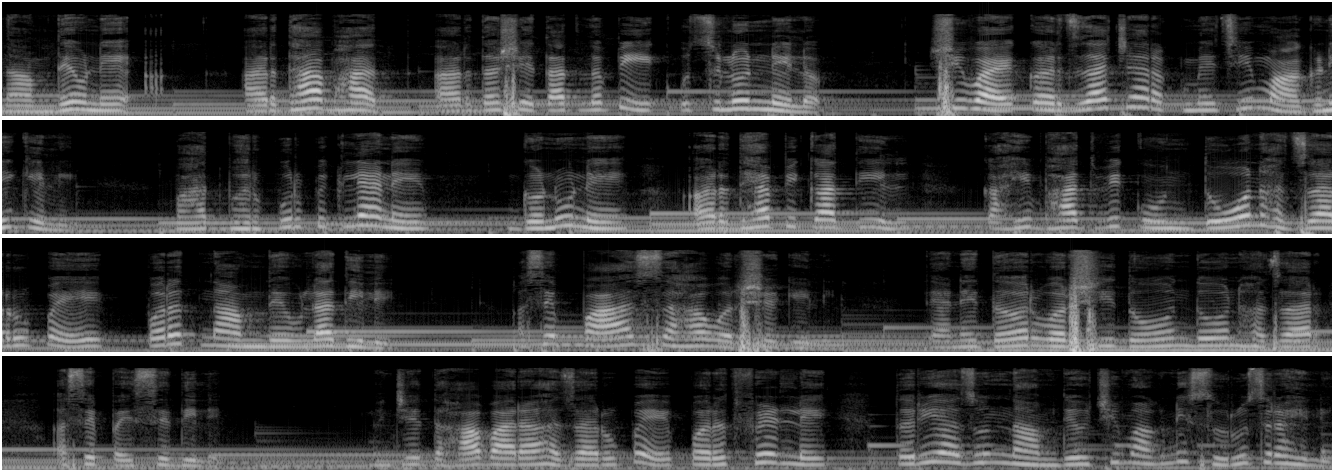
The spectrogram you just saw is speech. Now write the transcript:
नामदेवने अर्धा भात अर्धा शेतातलं पीक उचलून नेलं. शिवाय कर्जाच्या रकमेची मागणी केली. भात भरपूर पिकल्याने गणूने अर्ध्या पिकातील काही भात विकून दोन हजार रुपये परत नामदेवला दिले. असे पाच सहा वर्ष गेली. त्याने दरवर्षी दोन दोन हजार असे पैसे दिले. म्हणजे दहा बारा हजार रुपये परत फेडले तरी अजून नामदेवची मागणी सुरूच राहिली.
